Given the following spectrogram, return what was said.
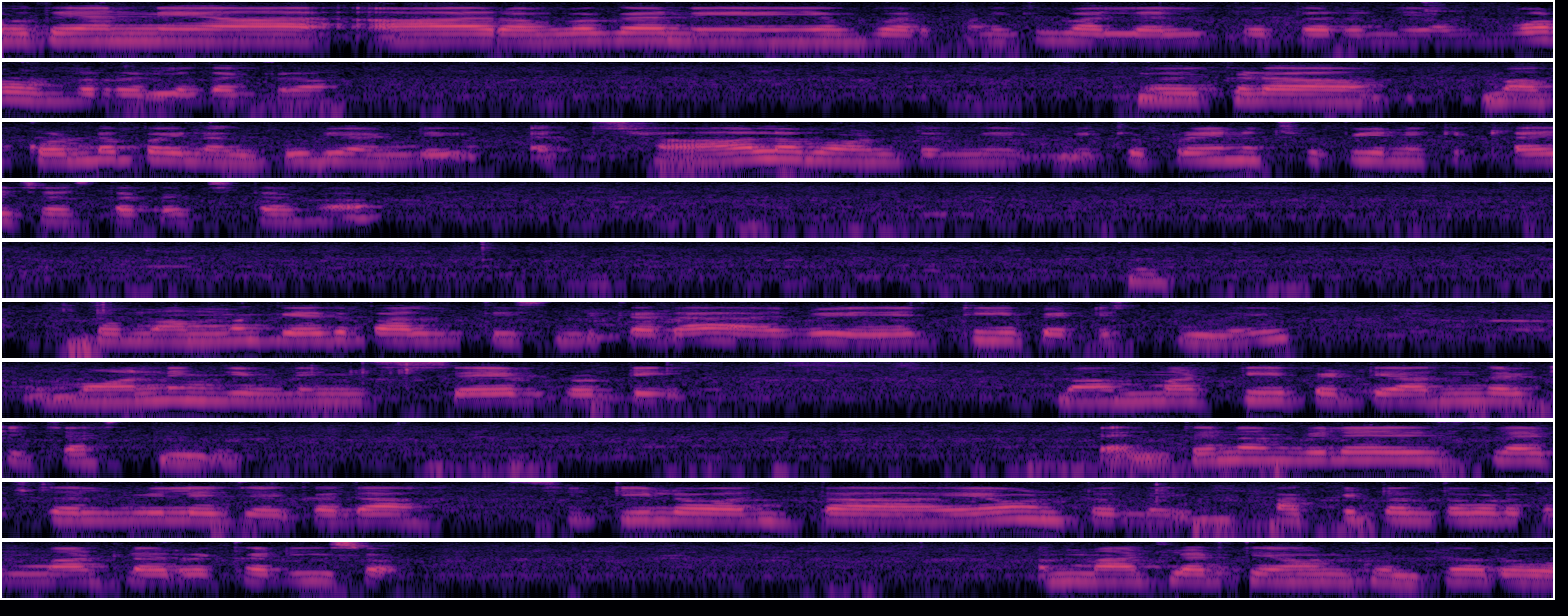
ఉదయాన్నే ఆ రవ్వగానే ఎవరి పనికి వాళ్ళు వెళ్ళిపోతారండి ఎవ్వరు ఉండరు ఇళ్ళ దగ్గర. ఇక్కడ మా కొండపైన గుడి అండి. అది చాలా బాగుంటుంది. మీకు ఎప్పుడైనా చూపించడానికి ట్రై చేస్తా ఖచ్చితంగా. ఇప్పుడు మా అమ్మ గేదె పాలు తీసింది కదా అవి టీ పెట్టిస్తుంది. మార్నింగ్ ఈవినింగ్ సేమ్ రొటీన్ మా అమ్మ టీ పెట్టి అందరికి ఇచ్చేస్తుంది. ఎంతైనా విలేజ్ లైఫ్ స్టైల్ విలేజే కదా. సిటీలో అంతా ఏముంటుంది? పక్కిటలతో కూడా మాట్లాడరు కనీసం. మాట్లాడితే ఏమనుకుంటారో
